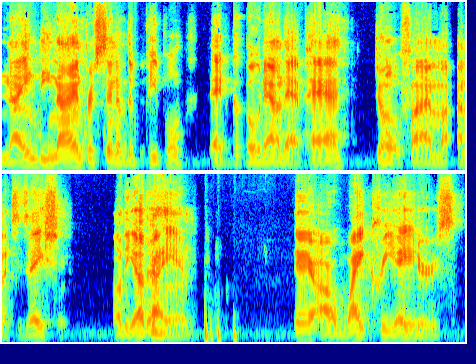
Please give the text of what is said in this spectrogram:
99% of the people that go down that path don't find monetization. On the other Right. hand, there are white creators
